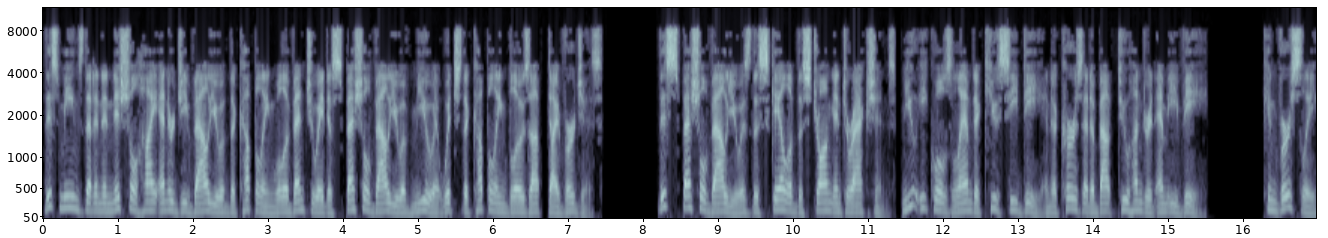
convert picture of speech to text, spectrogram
This means that an initial high-energy value of the coupling will eventuate a special value of μ at which the coupling blows up diverges. This special value is the scale of the strong interactions, μ equals lambda qcd and occurs at about 200 MeV. Conversely,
